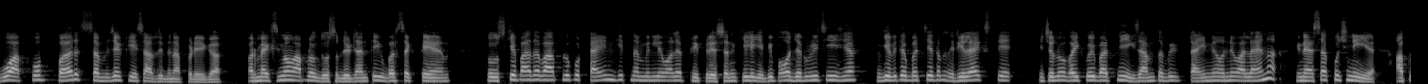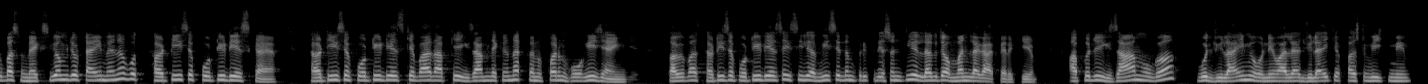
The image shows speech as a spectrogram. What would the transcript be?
वो आपको पर सब्जेक्ट के हिसाब से देना पड़ेगा। और मैक्सिमम आप लोग दो सब्जेक्ट जानते ही भर सकते हैं। तो उसके बाद अब आप लोग को टाइम कितना मिलने वाला है प्रिपरेशन के लिए, ये भी बहुत ज़रूरी चीज़ है। क्योंकि अभी तक बच्चे एकदम रिलैक्स थे कि चलो भाई कोई बात नहीं एग्ज़ाम तो अभी टाइम में होने वाला है ना, लेकिन ऐसा कुछ नहीं है। आपके पास मैक्सिमम जो टाइम है ना, वो थर्टी से फोर्टी डेज़ का है। थर्टी से फोर्टी डेज़ के बाद आपके एग्ज़ाम देख लेना कन्फर्म हो ही जाएँगे। तो आपके पास थर्टी से फोर्टी डेज़ है, इसीलिए अभी से एकदम प्रिपरेशन के लिए लग जाओ, मन लगा करके। आपका जो एग्ज़ाम होगा, वो जुलाई में होने वाला है, जुलाई के फ़र्स्ट वीक में।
